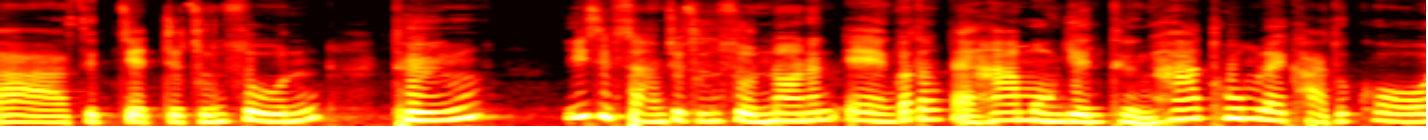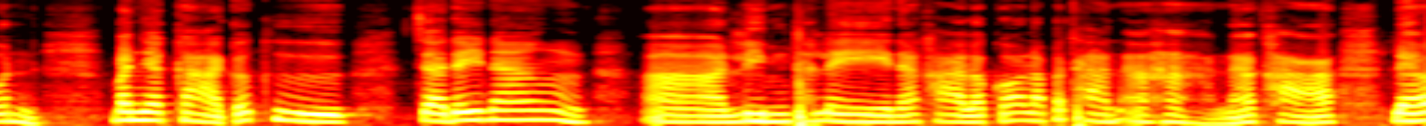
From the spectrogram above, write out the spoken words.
ลา 17.00 ถึง 23.00 น นั่นเองก็ตั้งแต่ 5 โมงเย็นถึง 5 ทุ่มเลยค่ะทุกคน บรรยากาศก็คือจะได้นั่งริมทะเลนะคะ แล้วก็รับประทานอาหารนะคะ แล้ว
